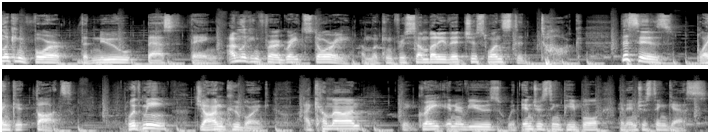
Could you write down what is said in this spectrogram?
looking for the new best thing. I'm looking for a great story. I'm looking for somebody that just wants to talk. This is Blanket Thoughts with me, John Kublank. I come on, get great interviews with interesting people and interesting guests.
